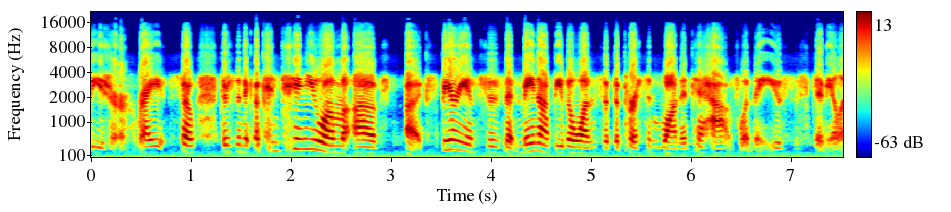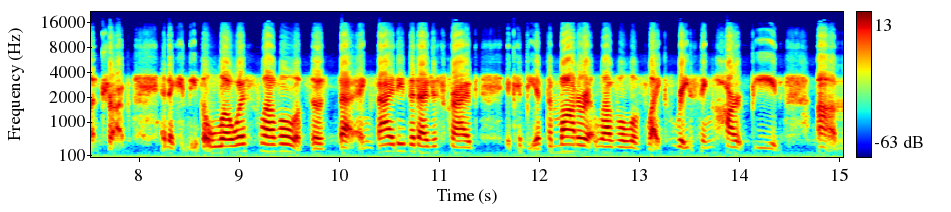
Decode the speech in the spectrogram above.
seizure. Right. So there's an, a continuum of uh, experiences that may not be the ones that the person wanted to have when they use the stimulant drug, and it can be the lowest level of those, that anxiety that I described. It can be at the moderate level of like racing heartbeat, um,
